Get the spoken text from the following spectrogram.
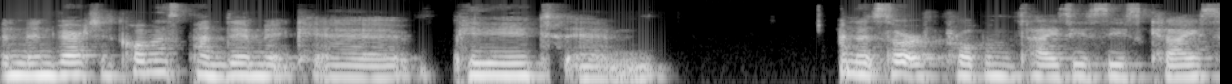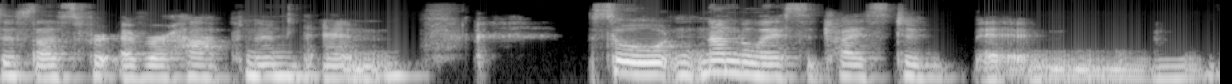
and inverted commas pandemic uh, period. Um, and it sort of problematizes these crises as forever happening. Um, so nonetheless, it tries to um,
